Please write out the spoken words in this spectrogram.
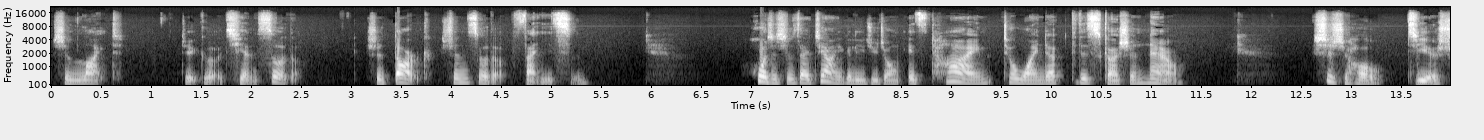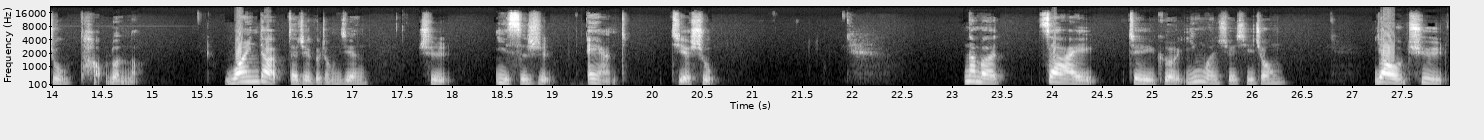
是 light。这个浅色的， 是 dark 深色的反义词，或者是在这样一个例句中，It's time to wind up the discussion now，是时候结束讨论了。Wind up 在这个中间是意思是 and 结束。那么在这个英文学习中，要去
